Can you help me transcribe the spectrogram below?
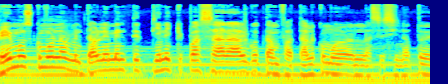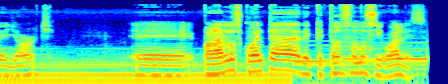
vemos cómo lamentablemente tiene que pasar algo tan fatal como el asesinato de George eh, para darnos cuenta de que todos somos iguales.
